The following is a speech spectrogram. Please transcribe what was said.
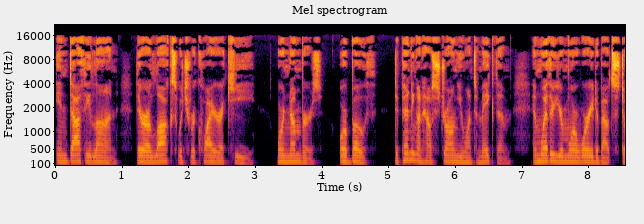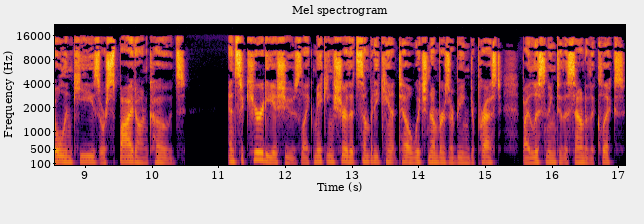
in Dath Ilan, there are locks which require a key, or numbers, or both, depending on how strong you want to make them, and whether you're more worried about stolen keys or spied on codes. And security issues like making sure that somebody can't tell which numbers are being depressed by listening to the sound of the clicks,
